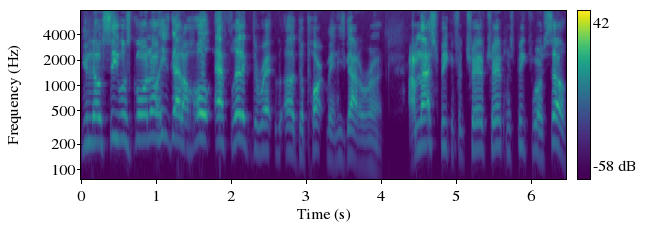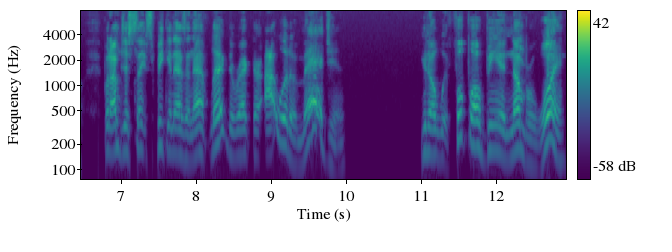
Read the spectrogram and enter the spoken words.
you know, see what's going on. He's got a whole athletic direct, uh, department he's got to run. I'm not speaking for Trev. Trev can speak for himself, but I'm just saying, speaking as an athletic director, I would imagine, you know, with football being number one,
